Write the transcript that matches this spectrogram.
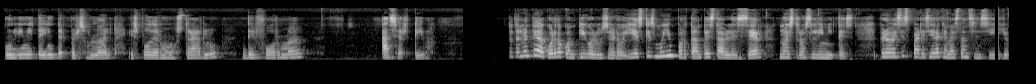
un límite interpersonal es poder mostrarlo de forma asertiva. Totalmente de acuerdo contigo, Lucero, y es que es muy importante establecer nuestros límites, pero a veces pareciera que no es tan sencillo.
